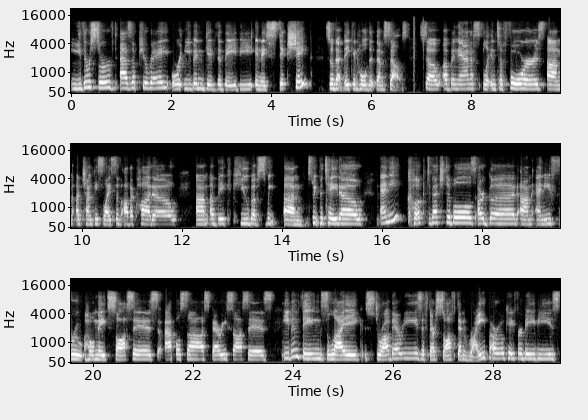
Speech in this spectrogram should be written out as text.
either served as a puree or even give the baby in a stick shape so that they can hold it themselves. So a banana split into fours, um, a chunky slice of avocado, um, a big cube of sweet um, sweet potato, any cooked vegetables are good. Um, any fruit, homemade sauces, so applesauce, berry sauces, even things like strawberries, if they're soft and ripe, are okay for babies.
